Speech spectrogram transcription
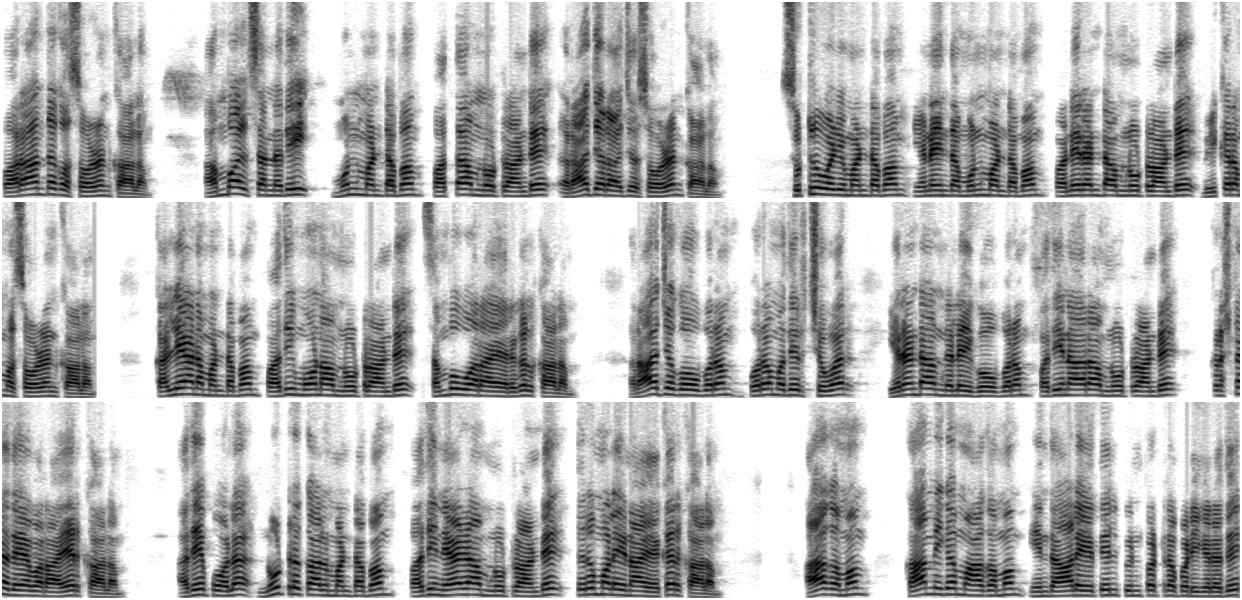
பராந்தக சோழன் காலம். அம்பாள் சன்னதி முன் மண்டபம் பத்தாம் நூற்றாண்டு ராஜராஜ சோழன் காலம். சுற்றுவழி மண்டபம் இணைந்த முன் மண்டபம் பனிரெண்டாம் நூற்றாண்டு விக்ரம சோழன் காலம். கல்யாண மண்டபம் பதிமூணாம் நூற்றாண்டு சம்புவராயர்கள் காலம். ராஜகோபுரம் புறமதிர் சுவர் இரண்டாம் நிலை கோபுரம் பதினாறாம் நூற்றாண்டு கிருஷ்ணதேவராயர் காலம். அதே போல நூற்றுக்கால் மண்டபம் பதினேழாம் நூற்றாண்டு திருமலை நாயக்கர் காலம். ஆகமம் காமிகம் ஆகமம் இந்த ஆலயத்தில் பின்பற்றப்படுகிறது.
